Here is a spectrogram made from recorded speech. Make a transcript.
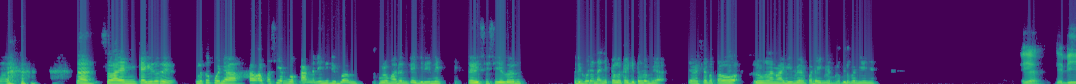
Nah, selain kayak gitu deh, lu tuh punya hal apa sih yang lu kangen ini di bulan Ramadan kayak gini nih dari sisi lu nih? Jadi gue udah nanya ke lu kayak gitu belum ya? Ya siapa tahu lu ngulang lagi biar pada inget Belum, belum, belum. Yuvanianya. Iya jadi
